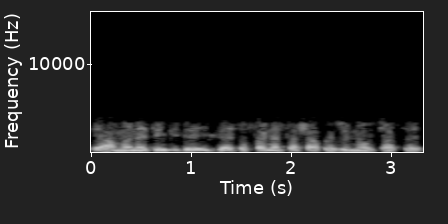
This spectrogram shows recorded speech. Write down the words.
Yeah, man, I think that's a final touch up, as you know. Just uh,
